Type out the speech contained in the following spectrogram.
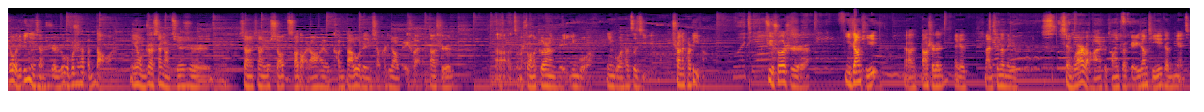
给我的一个印象就是，如果不是它本岛啊，因为我们知道香港其实是像像一个小小岛，然后还有靠近大陆这一小块地方围出来的。当时，呃，怎么说呢，割让给英国，英国他自己圈了块地方，据说是一张皮，啊，当时的那个满清的那个。县官吧，好像是同意说给一张皮的面积，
